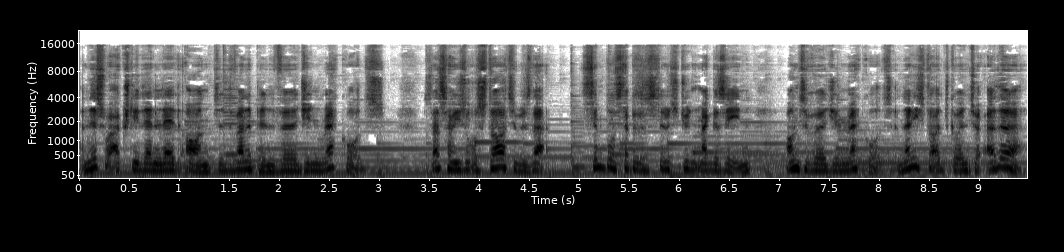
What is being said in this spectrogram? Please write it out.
And this actually then led on to developing Virgin Records. So that's how he sort of started, was that simple step as a student magazine onto Virgin Records. And then he started to go into other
